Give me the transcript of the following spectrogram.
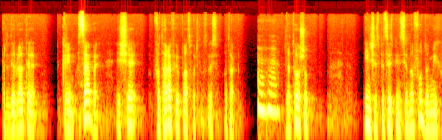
пред'являти, крім себе, і ще фотографію паспорту. Тобто, отак. Угу. Для того, щоб інший спеціаліст пенсійного фонду міг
